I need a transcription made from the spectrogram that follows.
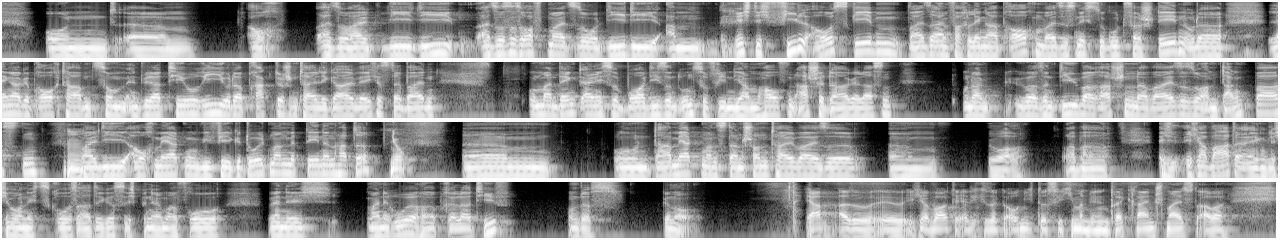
und ähm, auch also halt wie die, also es ist oftmals so, die, die am richtig viel ausgeben, weil sie einfach länger brauchen, weil sie es nicht so gut verstehen oder länger gebraucht haben zum entweder Theorie oder praktischen Teil, egal welches der beiden. Und man denkt eigentlich so, boah, die sind unzufrieden, die haben einen Haufen Asche dagelassen. Und dann über, sind die überraschenderweise so am dankbarsten, mhm. weil die auch merken, wie viel Geduld man mit denen hatte. Jo. Ähm, und da merkt man es dann schon teilweise. Ähm, ja, aber ich, ich erwarte eigentlich auch nichts Großartiges. Ich bin ja mal froh, wenn ich meine Ruhe habe, relativ. Und das, genau. Ja, also äh, ich erwarte ehrlich gesagt auch nicht, dass sich jemand in den Dreck reinschmeißt, aber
